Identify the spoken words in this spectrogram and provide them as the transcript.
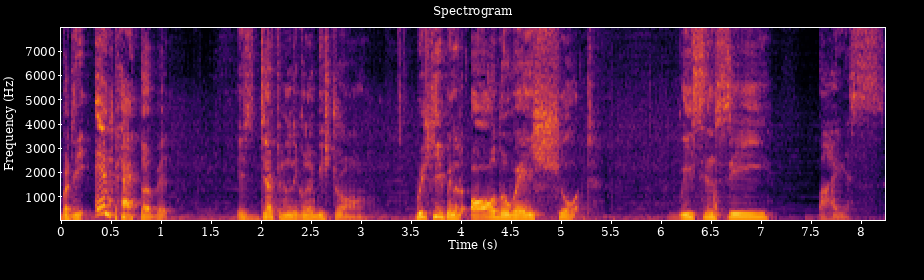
but the impact of it is definitely going to be strong. We're keeping it all the way short. Recency bias.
